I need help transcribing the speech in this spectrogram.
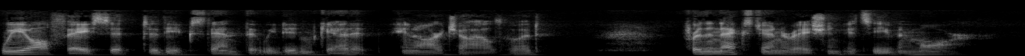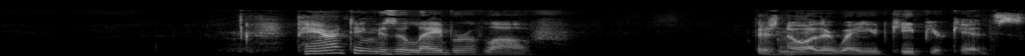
We all face it to the extent that we didn't get it in our childhood. For the next generation, it's even more. Parenting is a labor of love. There's no other way you'd keep your kids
